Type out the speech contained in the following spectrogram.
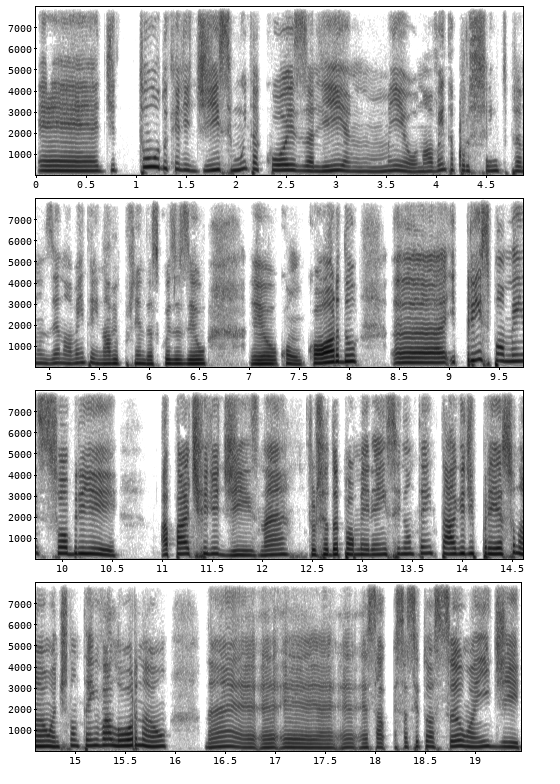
é, de tudo que ele disse, muita coisa ali, meu, 90%, para não dizer 99% das coisas eu, eu concordo, uh, e principalmente sobre a parte que ele diz, né? Torcedor palmeirense não tem tag de preço, não, a gente não tem valor, não né? É, é, é, essa, essa situação aí de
